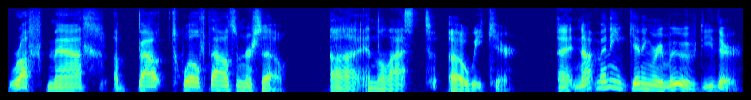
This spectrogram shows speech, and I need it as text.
rough math, about 12,000 or so uh, in the last uh, week here. Uh, not many getting removed either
